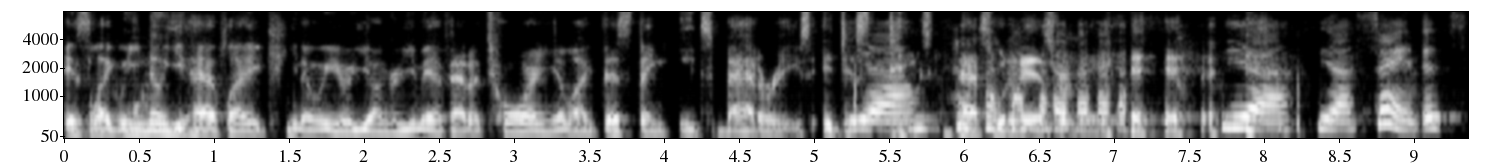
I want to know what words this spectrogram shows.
it's like when you know you have like you know when you're younger you may have had a toy and you're like this thing eats batteries. It just yeah. takes that's what it is for me. Yeah yeah same. It's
